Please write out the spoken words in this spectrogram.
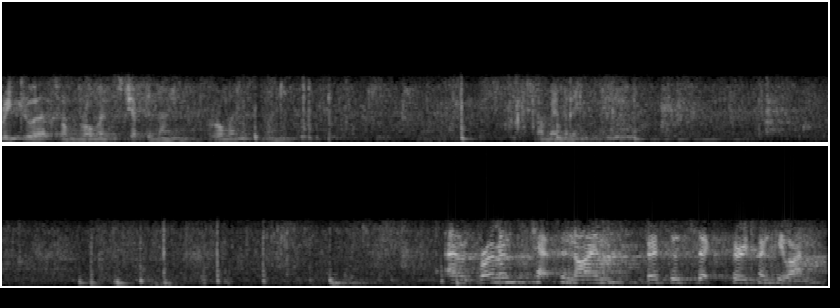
read to us from Romans chapter 9. Romans 9. Come, Emily. Um, Romans chapter 9, verses 6 through 21.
